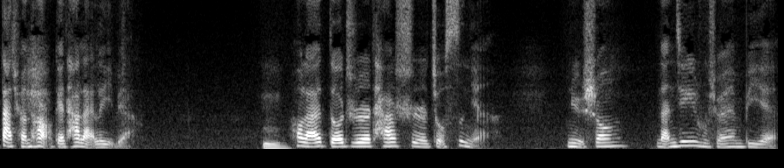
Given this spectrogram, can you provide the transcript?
大全套给他来了一遍。嗯后来得知她是九四年，女生，南京艺术学院毕业，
